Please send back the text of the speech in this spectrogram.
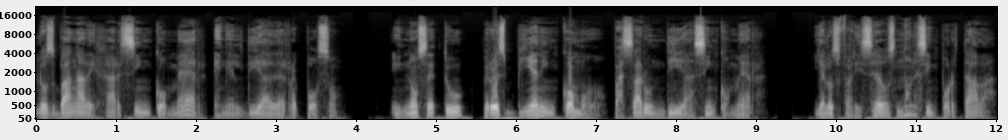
los van a dejar sin comer en el día de reposo. Y no sé tú, pero es bien incómodo pasar un día sin comer. Y a los fariseos no les importaba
